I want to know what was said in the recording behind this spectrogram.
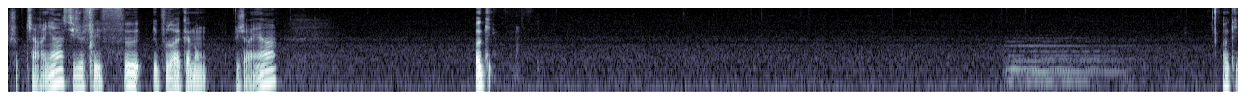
j'obtiens rien. Si je fais feu et poudre à canon, j'ai rien. Ok. Ok.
